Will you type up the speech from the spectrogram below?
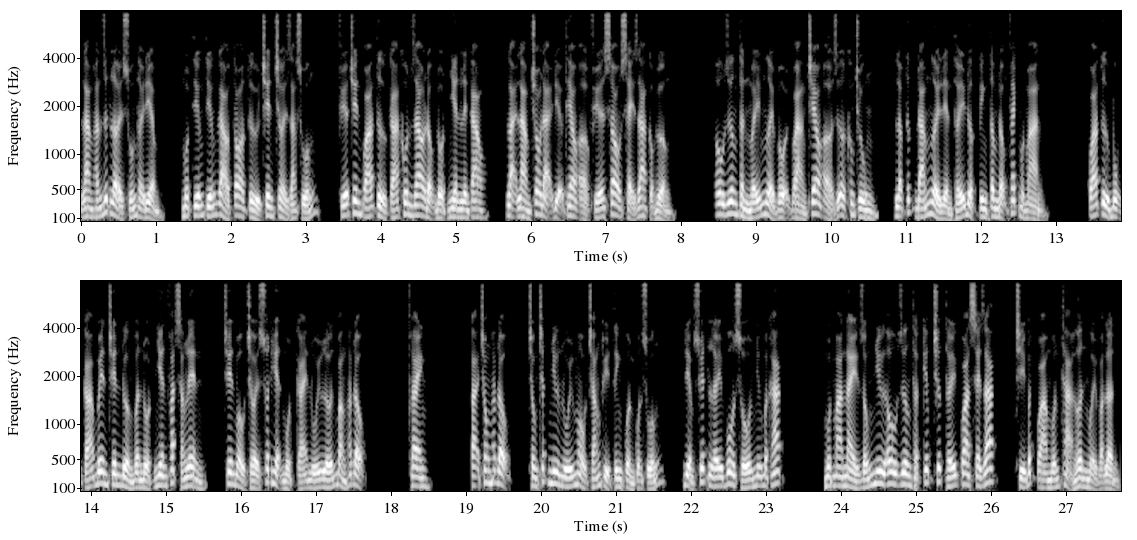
Làm hắn dứt lời xuống thời điểm, một tiếng tiếng gào to từ trên trời giáng xuống, phía trên quá từ cá khôn dao động đột nhiên lên cao, lại làm cho đại địa theo ở phía sau xảy ra cộng hưởng. Âu dương thần mấy người vội vàng treo ở giữa không trung, lập tức đám người liền thấy được kinh tâm động phách một màn. Quá từ bụng cá bên trên đường vân đột nhiên phát sáng lên, trên bầu trời xuất hiện một cái núi lớn bằng hắc động. Phanh! Tại trong hắc động, trông chất như núi màu trắng thủy tinh quần quần xuống, điểm suýt lấy vô số những vật khác một màn này giống như âu dương thật kiếp trước thấy qua xe rác, chỉ bất quá muốn thả hơn mười vạn lần.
